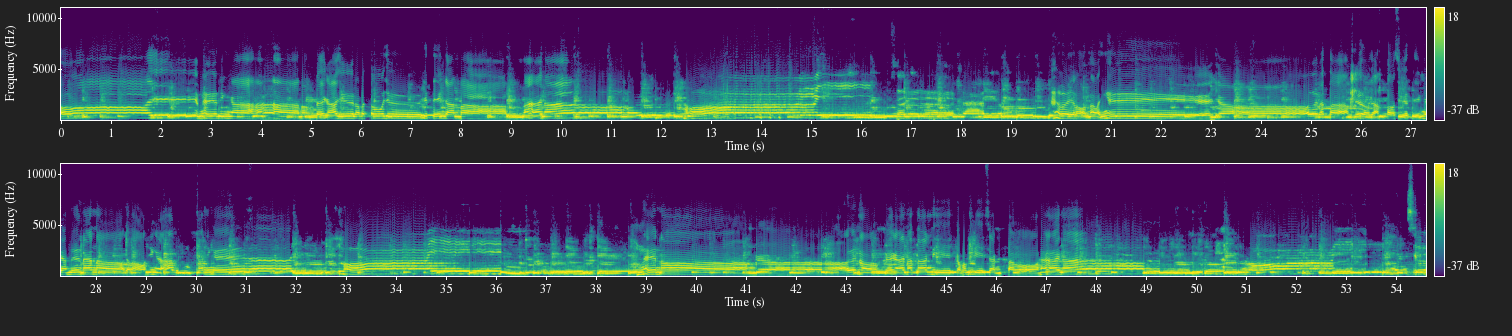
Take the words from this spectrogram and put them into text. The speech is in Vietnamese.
ôi nên ngà nòng té gà dư là bắt tô dư chiếc tiếng đàn bà nai ná ôi hơi lọ nó nghe giờ ลาเดี๋ยวเราจะต่อเสียเตียงงานเนื้อนานนอจะรอยิ่งอาบุญตันเงยโอ้ยเนื้อนอเอ้นองแกงานมาตั้งนี่กับพ่อมิเดชังเต่าหายนะโอ้ย So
